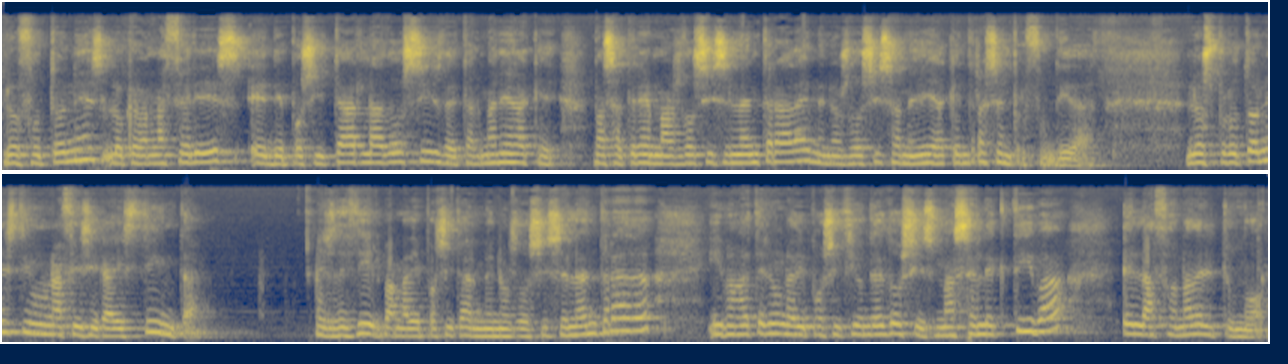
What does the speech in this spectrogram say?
Los fotones lo que van a hacer es eh, depositar la dosis de tal manera que vas a tener más dosis en la entrada y menos dosis a medida que entras en profundidad. Los protones tienen una física distinta. Es decir, van a depositar menos dosis en la entrada y van a tener una deposición de dosis más selectiva en la zona del tumor.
